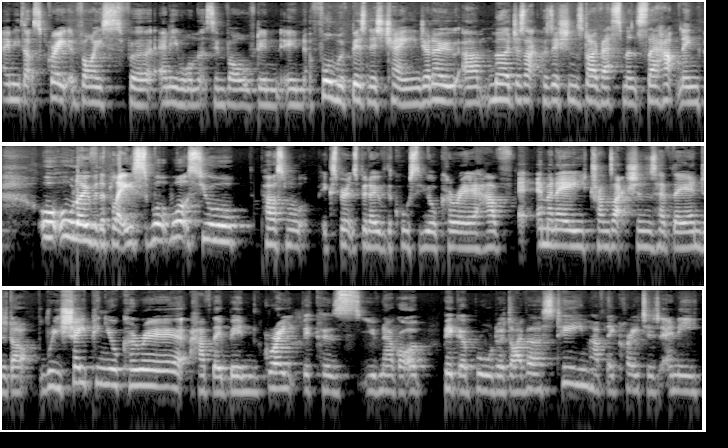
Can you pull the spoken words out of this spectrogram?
Amy that's great advice for anyone that's involved in in a form of business change. I know um, mergers acquisitions divestments they're happening all, all over the place. What, what's your personal experience been over the course of your career? Have m&a transactions have they ended up reshaping your career? Have they been great because you've now got a bigger broader diverse team? Have they created any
